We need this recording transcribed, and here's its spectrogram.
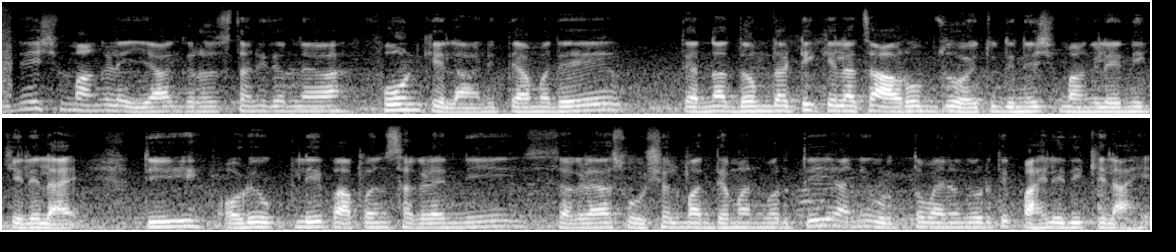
दिनेश मांगळे या ग्रहस्थांनी त्यांना फोन केला आणि त्यामध्ये त्यांना दमदाटी केल्याचा आरोप जो आहे तो दिनेश मांगळे यांनी केलेला आहे. ती ऑडिओ क्लिप आपण सगळ्यांनी सगळ्या सोशल माध्यमांवरती आणि वृत्तवाहिन्यांवरती पाहिली देखील आहे.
